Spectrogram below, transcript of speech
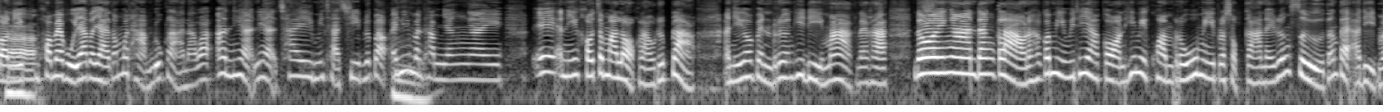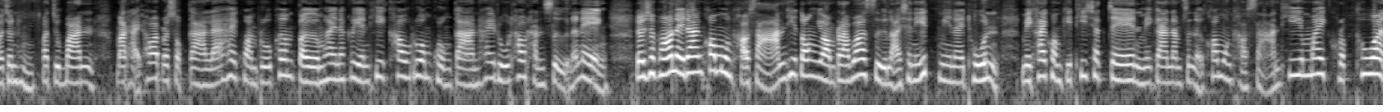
ตอนนี้ฮะพ่อแม่ปู่ย่าตายายต้องมาถามลูกหลานนะว่าอะเนี่ยเนี่ยใช่มิจฉาชีพหรือเปล่าไอ้นี่มันทำยังไง เอ๊ะอันนี้เขาจะมาหลอกเราหรือเปล่า อันนี้ก็เป็นเรื่องที่ดีมากนะคะ โดยงานดังกล่าวนะคะก็มีวิทยากรที่มีความรู้มีประสบการณ์ในเรื่องสื่อ ตั้งแต่อดีตมาจนถึงปัจจุบันมาถ่ายทอดประสบการณ์และให้ความรู้เพิ่มเติมให้นักเรียนที่เข้าร่วมโครงการให้รู้เท่าทันสื่อนั่นเอง โดยเฉพาะในด้านข้อมูลข่าวสารที่ต้องยอมรับว่าสื่อหลายชนิด มีนายทุน มีค่ายความคิดที่ชัดเจน มีการนำเสนอข้อมูลข่าวสารที่ไม่ครบถ้วน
